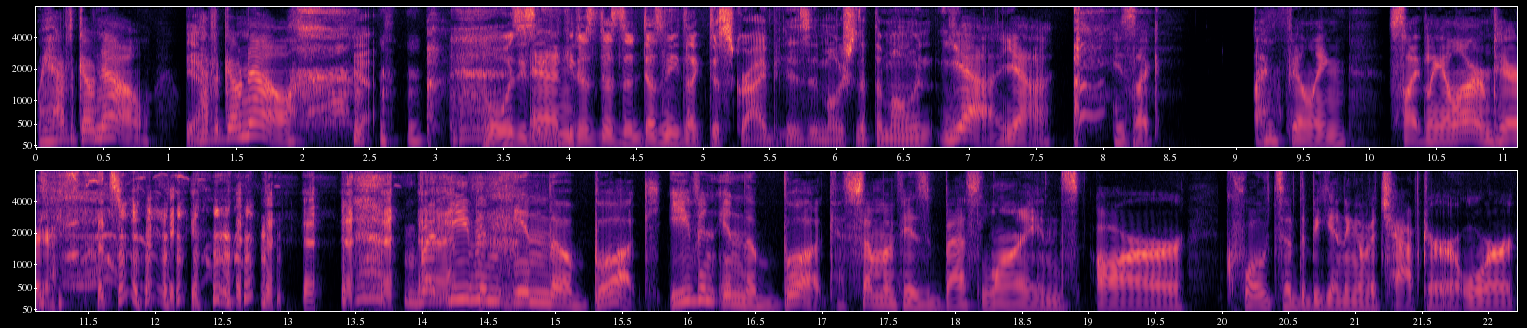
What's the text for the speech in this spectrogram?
we have to go now Yeah. have to go now yeah. What was he saying? And- he just doesn't doesn't he like describe his emotion at the moment? yeah yeah he's like i'm feeling slightly alarmed here That's right. but even in the book even in the book some of his best lines are quotes at the beginning of a chapter or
